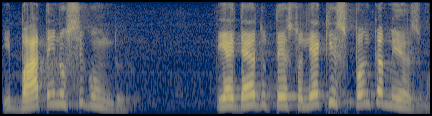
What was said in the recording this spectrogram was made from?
e batem no segundo. E a ideia do texto ali é que espanca mesmo.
